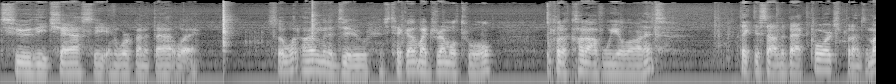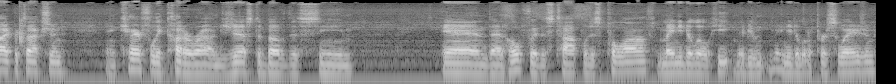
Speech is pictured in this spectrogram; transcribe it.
to the chassis and work on it that way. So what I'm going to do is take out my Dremel tool, put a cutoff wheel on it, take this out on the back porch, put on some eye protection, and carefully cut around just above this seam. And then hopefully this top will just pull off. May need a little heat, maybe may need a little persuasion.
